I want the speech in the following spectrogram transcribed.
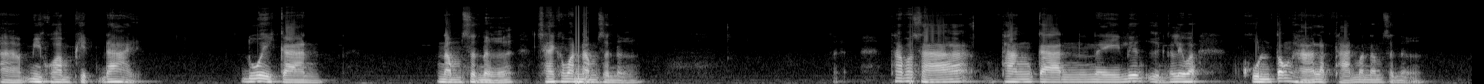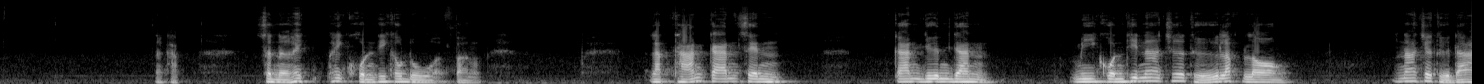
อ่ามีความผิดได้ ด้วยการนำเสนอ ใช้คำว่านำเสนอ ถ้าภาษาทางการในเรื่องอื่นเขาเรียกว่า คุณต้องหาหลักฐานมานำเสนอนะครับ เสนอให้ให้คนที่เขาดูฟัง หลักฐานการเซ็น การยืนยัน มีคนที่น่าเชื่อถือรับรอง น่าเชื่อถือได้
